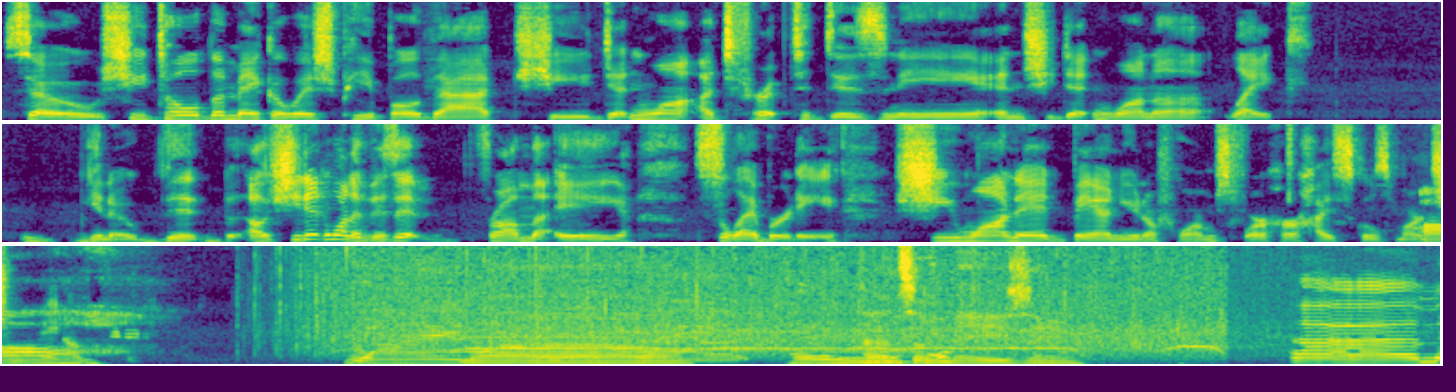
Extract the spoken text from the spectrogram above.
So she told the Make a Wish people that she didn't want a trip to Disney and she didn't want to like you know, vi- uh, she didn't want to visit from a celebrity. She wanted band uniforms for her high school's marching band. Wow. That's amazing. Um.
